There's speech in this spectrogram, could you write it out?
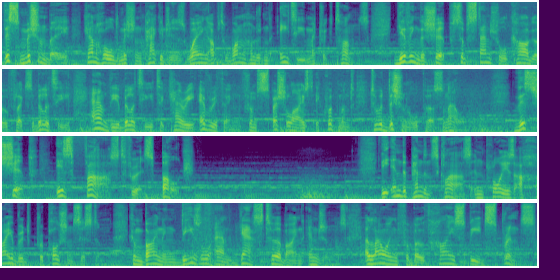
This mission bay can hold mission packages weighing up to 180 metric tons, giving the ship substantial cargo flexibility and the ability to carry everything from specialized equipment to additional personnel. This ship is fast for its bulk. The Independence class employs a hybrid propulsion system, combining diesel and gas turbine engines, allowing for both high-speed sprints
